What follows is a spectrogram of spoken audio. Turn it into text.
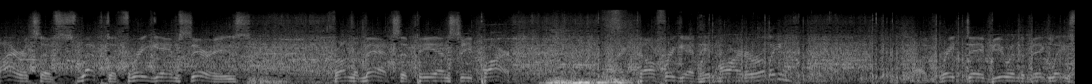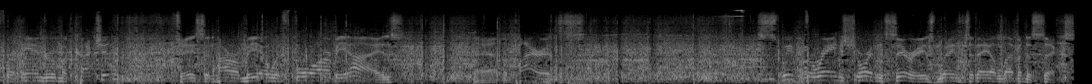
Pirates have swept a three-game series from the Mets at PNC Park. Mike Pelfrey get hit hard early. A great debut in the big leagues for McCutchen. Jason Jaramillo with four RBIs. And the Pirates sweep the rain shortened series, winning today 11 to 6.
